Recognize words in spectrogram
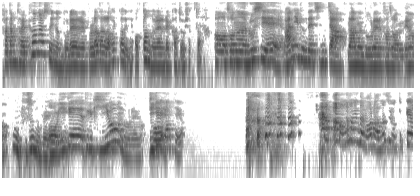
가장 잘 표현할 수 있는 노래를 골라달라고 했거든요. 어떤 노래를 가져오셨죠? 어, 저는 루시의 아니 근데 진짜라는 노래를 가져왔는데요. 어, 무슨 노래예요? 어, 이게 되게 귀여운 노래예요. 이게 저 같아요? 방송인데 말 안 하시면 어떡해요?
